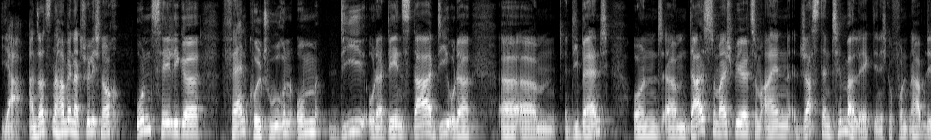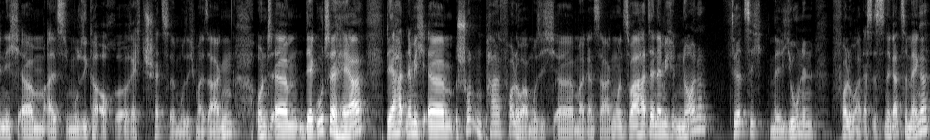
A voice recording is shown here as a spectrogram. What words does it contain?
Ja, ansonsten haben wir natürlich noch unzählige Fankulturen um die oder den Star, die oder äh, ähm, die Band. Und ähm, da ist zum Beispiel zum einen Justin Timberlake, den ich gefunden habe, den ich ähm, als Musiker auch äh, recht schätze, muss ich mal sagen. Und ähm, der gute Herr, der hat nämlich ähm, schon ein paar Follower, muss ich äh, mal ganz sagen. Und zwar hat er nämlich 49 40 Millionen Follower. Das ist eine ganze Menge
